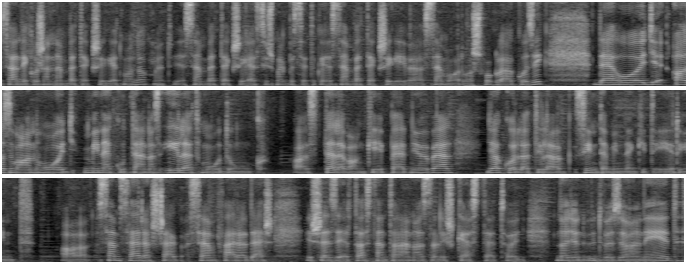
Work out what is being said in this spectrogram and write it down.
szándékosan nem betegséget mondok, mert ugye a szembetegség, ezt is megbeszéltük, hogy a szembetegségeivel a szemorvos foglalkozik, de hogy az van, hogy minek után az életmódunk az tele van képernyővel, gyakorlatilag szinte mindenkit érint a szemszárasság, a szemfáradás, és ezért aztán talán azzal is kezdted, hogy nagyon üdvözölnéd,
